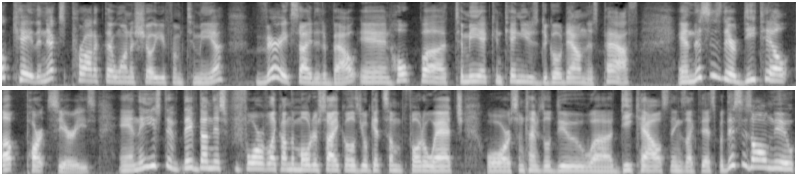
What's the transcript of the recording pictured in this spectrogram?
Okay, the next product I want to show you from Tamiya, very excited about and hope uh, Tamiya continues to go down this path. And this is their Detail Up part series. And they used to, they've done this before, like on the motorcycles, you'll get some photo etch, or sometimes they'll do uh, decals, things like this. But this is all new,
